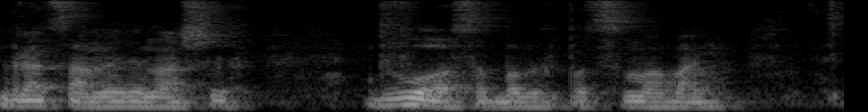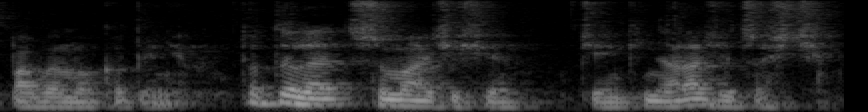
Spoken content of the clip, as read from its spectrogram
wracamy do naszych dwuosobowych podsumowań z Pawłem Okopieniem. To tyle, trzymajcie się, dzięki, na razie, cześć.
